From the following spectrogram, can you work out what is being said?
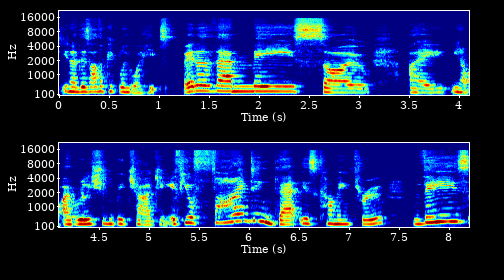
You know, there's other people who are heaps better than me. So I, you know, I really shouldn't be charging. If you're finding that is coming through, these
